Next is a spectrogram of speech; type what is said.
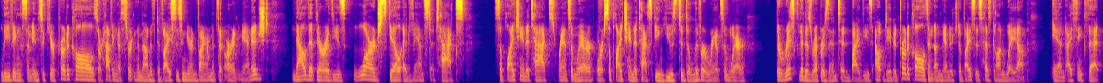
leaving some insecure protocols or having a certain amount of devices in your environment that aren't managed, now that there are these large scale advanced attacks, supply chain attacks, ransomware, or supply chain attacks being used to deliver ransomware, the risk that is represented by these outdated protocols and unmanaged devices has gone way up. And I think that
